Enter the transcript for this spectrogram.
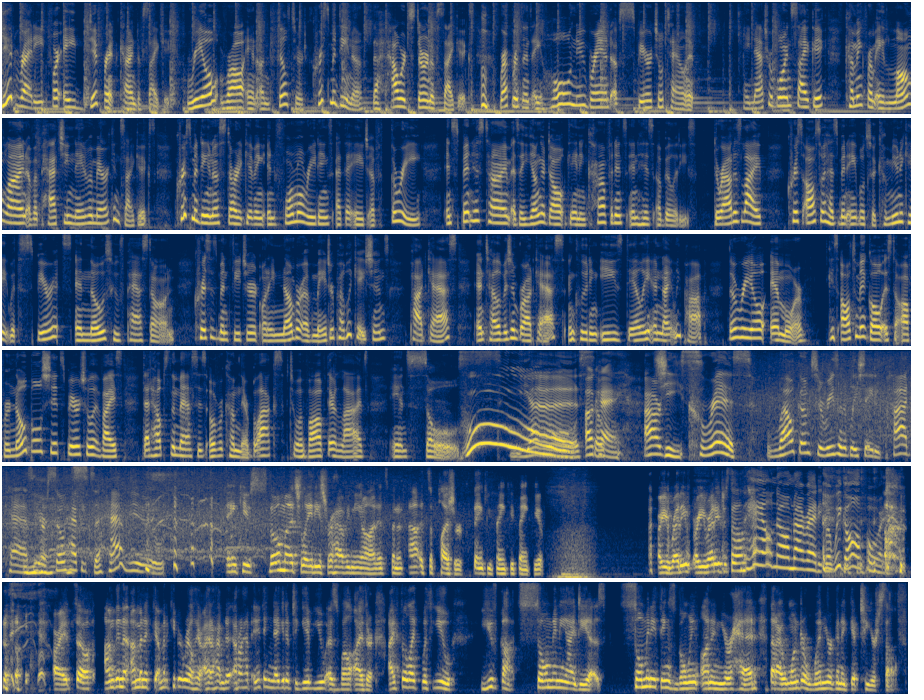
Get ready for a different kind of psychic. Real, raw, and unfiltered, Chris Medina, the Howard Stern of psychics, hmm. represents a whole new brand of spiritual talent. A natural born psychic coming from a long line of Apache Native American psychics, Chris Medina started giving informal readings at the age of three and spent his time as a young adult gaining confidence in his abilities. Throughout his life, Chris also has been able to communicate with spirits and those who've passed on. Chris has been featured on a number of major publications, podcasts, and television broadcasts, including E's Daily and Nightly Pop, The Real, and more. His ultimate goal is to offer no bullshit spiritual advice that helps the masses overcome their blocks to evolve their lives and souls. Ooh. Yes. So Okay. Our Jeez. Chris, welcome to Reasonably Shady Podcast. We are so happy to have you. Thank you so much, ladies, for having me on. It's been an uh, it's a pleasure. Thank you, thank you, thank you. Are you ready? Are you ready, Gizelle? Hell no, I'm not ready, but we going for it. All right, so I'm gonna I'm gonna I'm gonna keep it real here. I don't have I don't have anything negative to give you as well either. I feel like with you, you've got so many ideas, so many things going on in your head that I wonder when you're gonna get to yourself.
